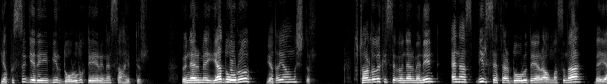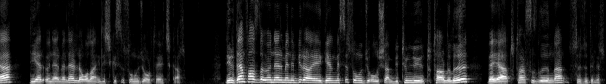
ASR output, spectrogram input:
yapısı gereği bir doğruluk değerine sahiptir. Önerme ya doğru ya da yanlıştır. Tutarlılık ise önermenin en az bir sefer doğru değer almasına veya diğer önermelerle olan ilişkisi sonucu ortaya çıkar. Birden fazla önermenin bir araya gelmesi sonucu oluşan bütünlüğün tutarlılığı veya tutarsızlığından söz edilir.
